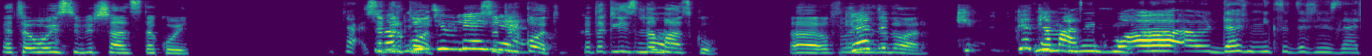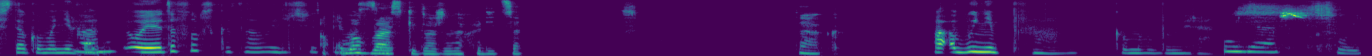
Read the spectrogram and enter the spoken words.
Это мой супер шанс такой. так, Суперкот. Суперкот. Катаклизм на маску. А, Это- Нуар. на маску. Катаклизм. А, а, даже никто даже не знает, что Акума не в Ладно. маске. Ой, это Флоп сказал или что-то Акума в маске должна находиться. Так. А вы не правы. Акума в бумеранге. Яс. Ой.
